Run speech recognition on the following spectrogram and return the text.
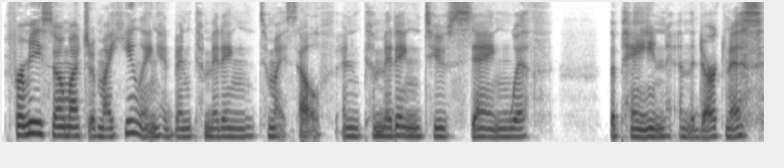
for me so much of my healing had been committing to myself and committing to staying with the pain and the darkness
